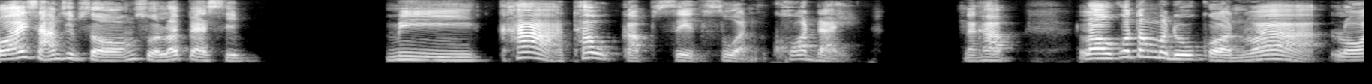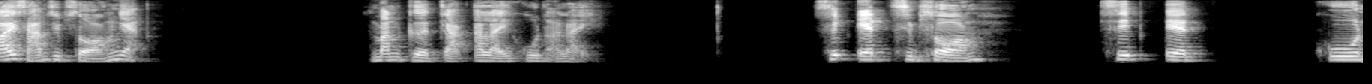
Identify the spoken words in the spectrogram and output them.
ร้อยสามสิบสองส่วนร้อยแปดสิบมีค่าเท่ากับเศษส่วนข้อใดนะครับ เราก็ต้องมาดูก่อนว่าร้อยสามสิบสองเนี่ย มันเกิดจากอะไรคูณอะไรสิบเอ็ดสิบสองสิบเอ็ดคูณ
